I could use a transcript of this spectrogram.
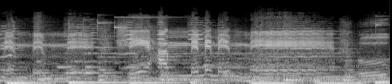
מממה שהמממה הוא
